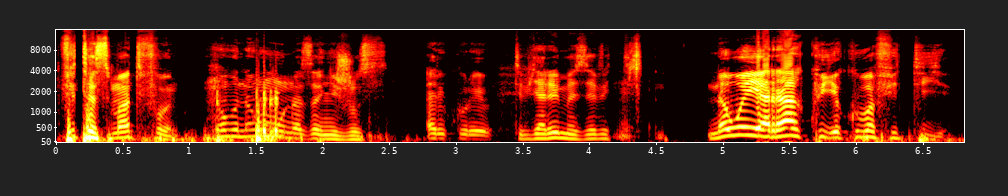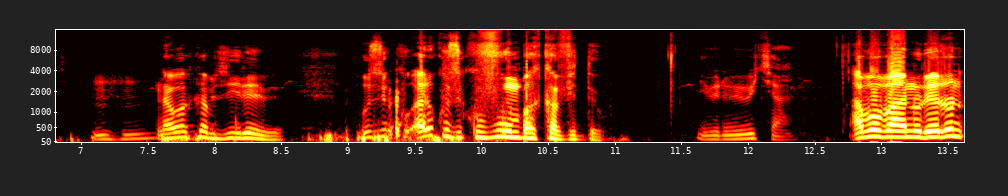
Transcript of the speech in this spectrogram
Mfite smartphone nkabona nk'umuntu azanye ijosi ari kureba. Byari bimeze bite? Nawe yari akwiye kuba afitiye. Mhm. nawe akabyirebera ariko uzi kuvumba akavidewo ni ibintu bibi cyane. Abo bantu rero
